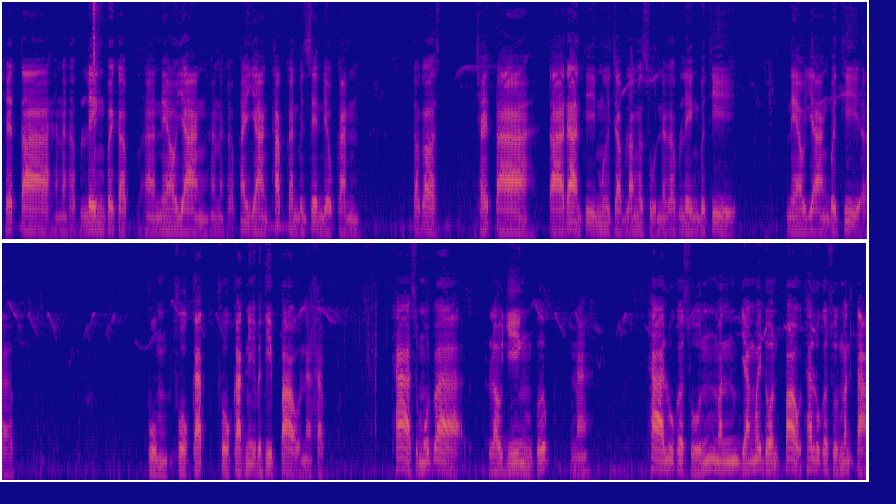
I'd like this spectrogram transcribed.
ใช้ตานะครับเล็งไปกับแนวยางนะครับ ให้ยางทับกันเป็นเส้นเดียวกัน แล้วก็ใช้ตาตาด้านที่มือจับลังกระสุนนะครับ เล็งไปที่ แนวยางไปที่ปุ่มโฟกัสโฟกัสนี้ไปที่เป้านะครับ ถ้าสมมุติว่าเรายิงปุ๊บนะ ถ้าลูกกระสุนมันยังไม่โดนเป้า ถ้าลูกกระสุนมันต่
